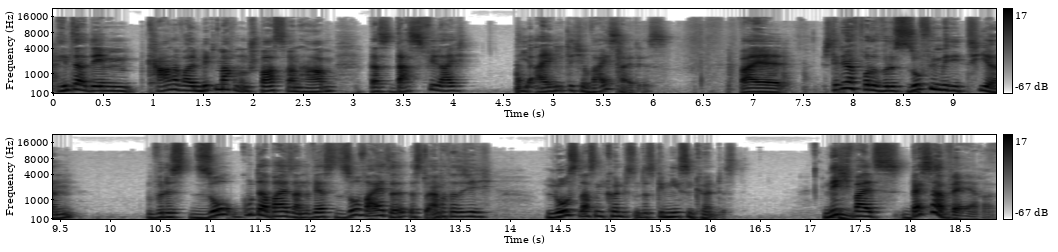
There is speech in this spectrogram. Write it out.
hinter dem Karneval mitmachen und Spaß dran haben, dass das vielleicht die eigentliche Weisheit ist. Weil, stell dir mal vor, du würdest so viel meditieren und würdest so gut dabei sein, du wärst so weise, dass du einfach tatsächlich loslassen könntest und das genießen könntest. Nicht, hm. weil es besser wäre,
